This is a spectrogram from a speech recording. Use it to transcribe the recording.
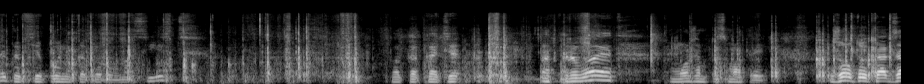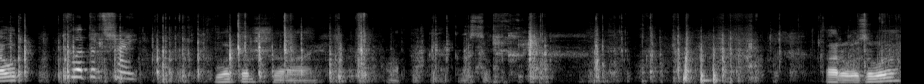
Это все пони, которые у нас есть. Пока Катя открывает, можем посмотреть. Желтую как зовут? Флаттершай. Флаттершай. Вот такая красотка. А розовую?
